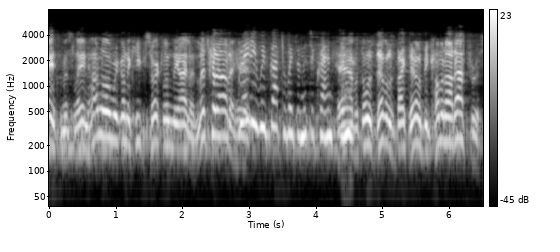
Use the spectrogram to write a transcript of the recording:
Faith, Miss Lane, how long are we going to keep circling the island? Let's get out of here. Grady, we've got to wait for Mr. Cranston. Yeah, but those devils back there will be coming out after us.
